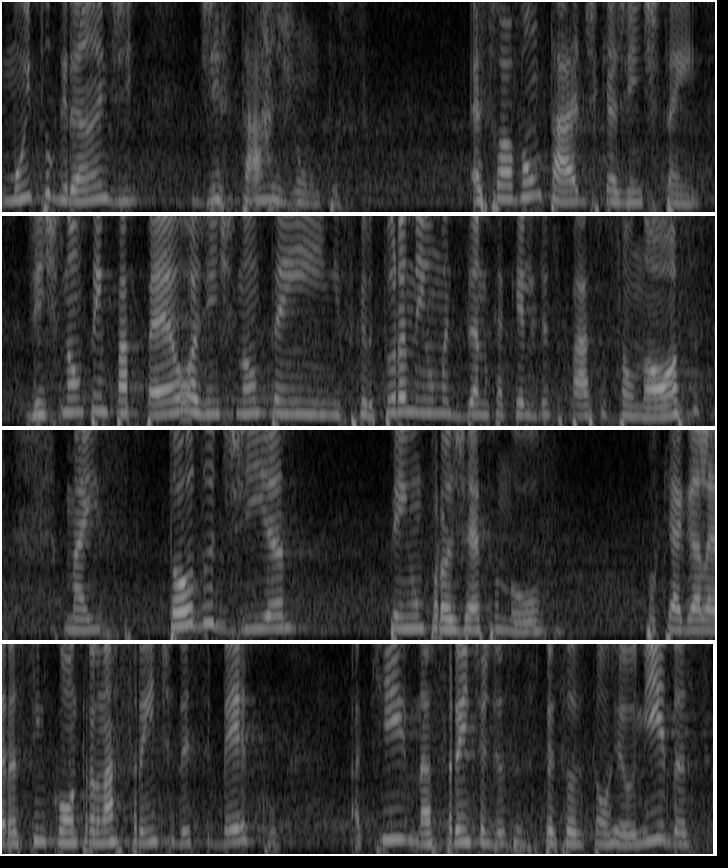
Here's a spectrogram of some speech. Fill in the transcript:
muito grande de estar juntos. É só a vontade que a gente tem. A gente não tem papel, a gente não tem escritura nenhuma dizendo que aqueles espaços são nossos, mas todo dia tem um projeto novo, porque a galera se encontra na frente desse beco, aqui na frente onde essas pessoas estão reunidas,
